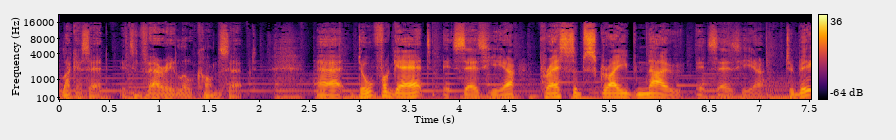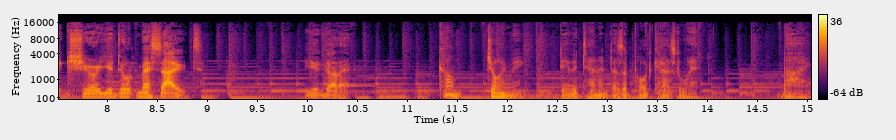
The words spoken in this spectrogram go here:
Like I said, it's very low concept. Uh, don't forget, it says here, press subscribe now, it says here, to make sure you don't miss out. You got it. Come, join me. David Tennant does a podcast with. Bye.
